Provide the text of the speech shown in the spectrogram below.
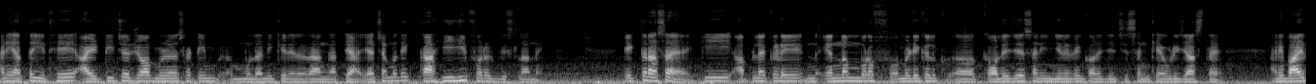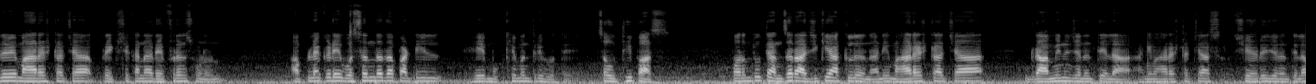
आणि आता इथे आय टीच्या जॉब मिळवण्यासाठी मुलांनी केलेल्या रांगा त्या याच्यामध्ये काहीही फरक दिसला नाही. एक तर असं आहे की आपल्याकडे n number of medical colleges आणि इंजिनिअरिंग कॉलेजेसची संख्या एवढी जास्त आहे. आणि बाय द वे महाराष्ट्राच्या प्रेक्षकांना रेफरन्स म्हणून आपल्याकडे वसंतदादा पाटील हे मुख्यमंत्री होते. चौथी पास. परंतु त्यांचं राजकीय आकलन आणि महाराष्ट्राच्या ग्रामीण जनतेला आणि महाराष्ट्राच्या शहरी जनतेला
